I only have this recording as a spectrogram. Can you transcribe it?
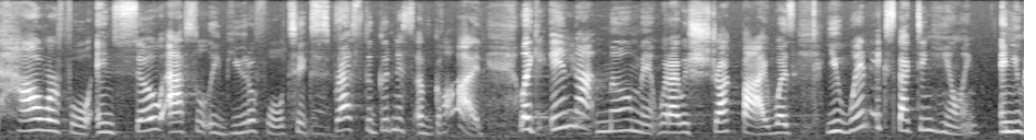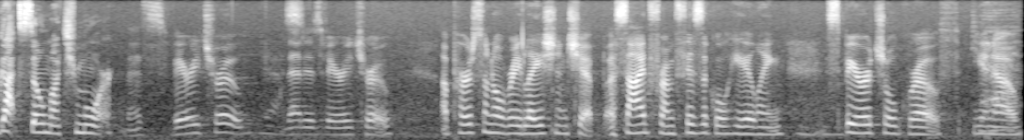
powerful and so absolutely beautiful to express the goodness of God. Like in that moment, what I was struck by was you went expecting healing and you got so much more. That's very true. That is very true. A personal relationship, aside from physical healing, spiritual growth, you know,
